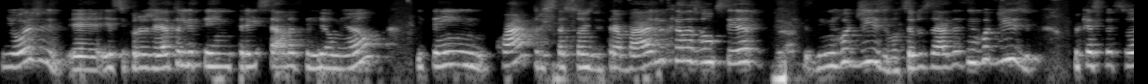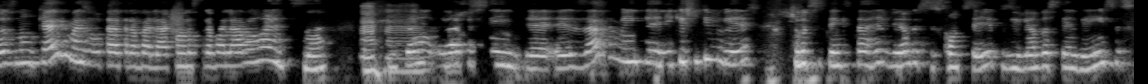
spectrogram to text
E hoje, é, esse projeto ele tem três salas de reunião, e tem quatro estações de trabalho que elas vão ser em rodízio, vão ser usadas em rodízio, porque as pessoas não querem mais voltar a trabalhar como elas trabalhavam antes, né? Uhum. Então, eu acho assim, é, é exatamente aí que a gente vê que você tem que estar revendo esses conceitos e vendo as tendências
